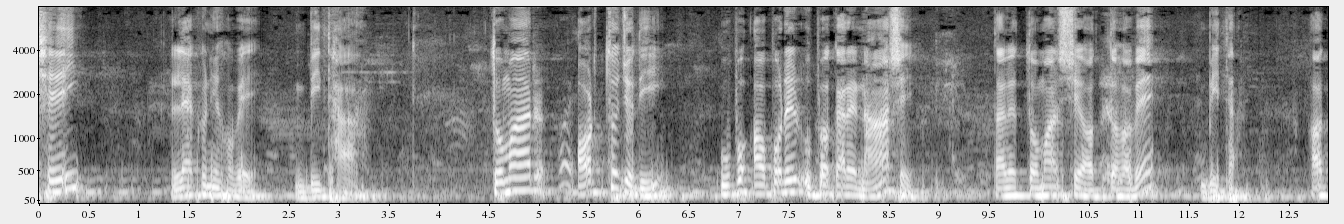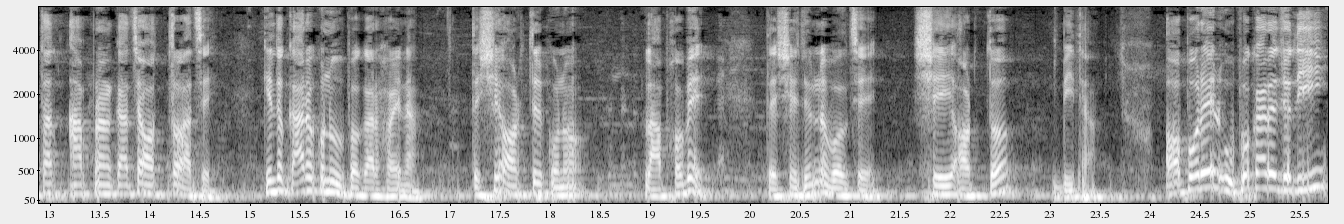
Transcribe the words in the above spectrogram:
সেই লেখনী হবে বৃথা। তোমার অর্থ যদি উপ, অপরের উপকারে না আসে, তাহলে তোমার সে অর্থ হবে বৃথা। অর্থাৎ আপনার কাছে অর্থ আছে, কিন্তু কারও কোনো উপকার হয় না। তো সে অর্থের কোনো লাভ হবে? তো সেজন্য বলছে, সেই অর্থ বৃথা। অপরের উপকারে যদি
